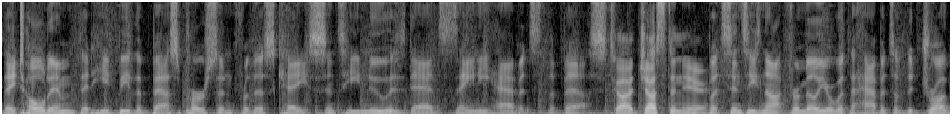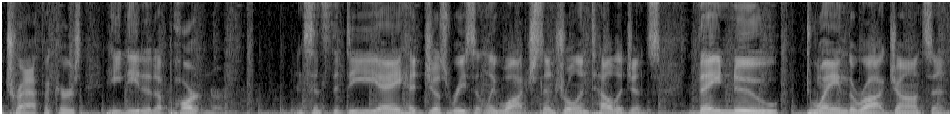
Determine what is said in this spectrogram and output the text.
They told him that he'd be the best person for this case since he knew his dad's zany habits the best. Got Justin here. But since he's not familiar with the habits of the drug traffickers, he needed a partner. And since the DEA had just recently watched Central Intelligence, they knew Dwayne The Rock Johnson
